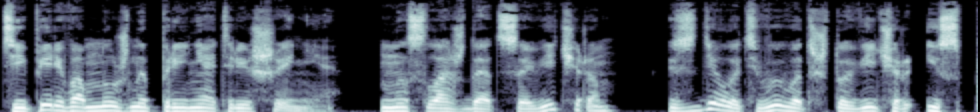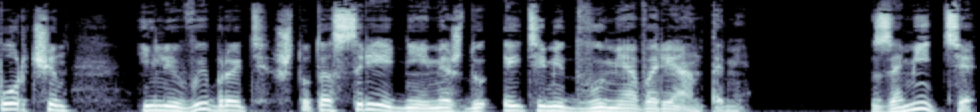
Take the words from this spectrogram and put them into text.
Теперь вам нужно принять решение. Наслаждаться вечером, сделать вывод, что вечер испорчен, или выбрать что-то среднее между этими двумя вариантами — Заметьте,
